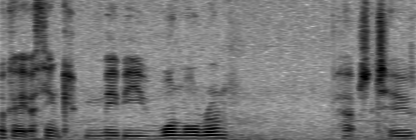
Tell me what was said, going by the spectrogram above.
Okay, I think maybe one more run? Perhaps two?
